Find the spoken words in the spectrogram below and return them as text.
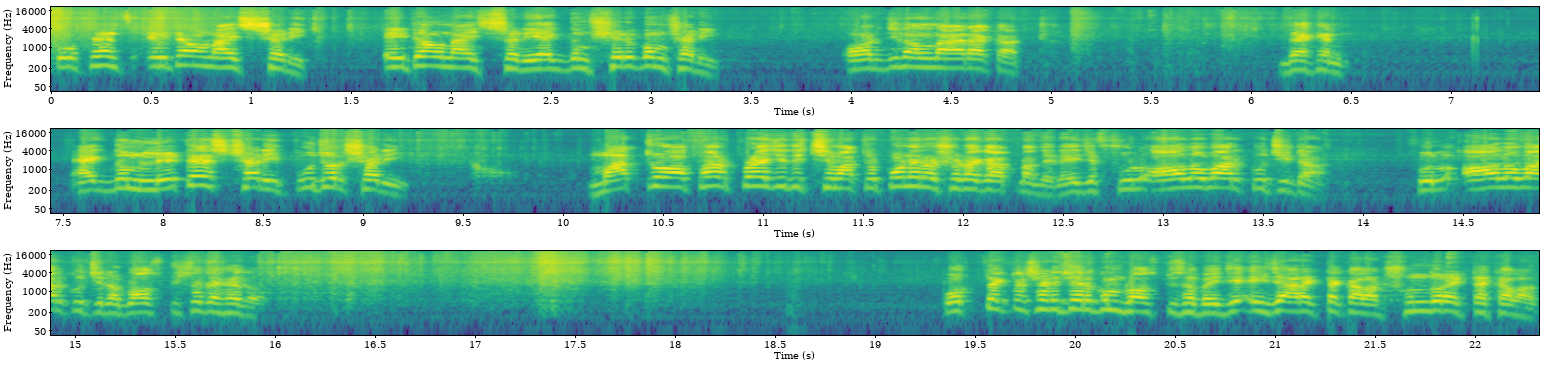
তো ফ্রেন্ডস এটাও নাইস শাড়ি। এটাও নাইস শাড়ি, একদম সেরকম শাড়ি। অরিজিনাল নায়রা কাট দেখেন। একদম লেটেস্ট শাড়ি, পুজোর শাড়ি। মাত্র অফার প্রাইজে দিচ্ছি, মাত্র পনেরোশো টাকা আপনাদের। এই যে ফুল অল ওভার কুচিটা। ফুল অল ওভার কুচিটা। ব্লাউজ পিসটা দেখা দাও। প্রত্যেকটা শাড়িতে এরকম ব্লাউজ পিস হবে। এই যে এই যে আরেকটা কালার সুন্দর একটা কালার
